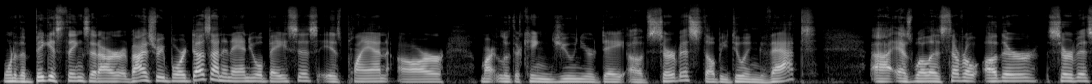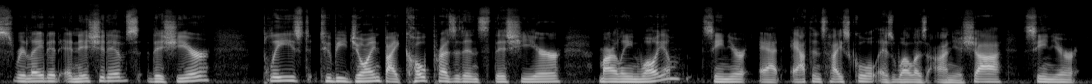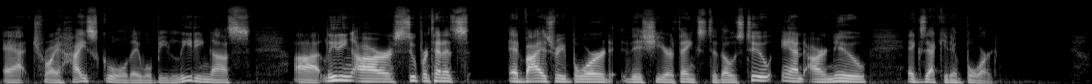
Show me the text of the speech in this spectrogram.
One of the biggest things that our advisory board does on an annual basis is plan our Martin Luther King Jr. Day of Service. They'll be doing that, uh, as well as several other service related initiatives this year. Pleased to be joined by co presidents this year Marlene William, senior at Athens High School, as well as Anya Shah, senior at Troy High School. They will be leading us, uh, leading our superintendent's advisory board this year, thanks to those two, and our new executive board.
